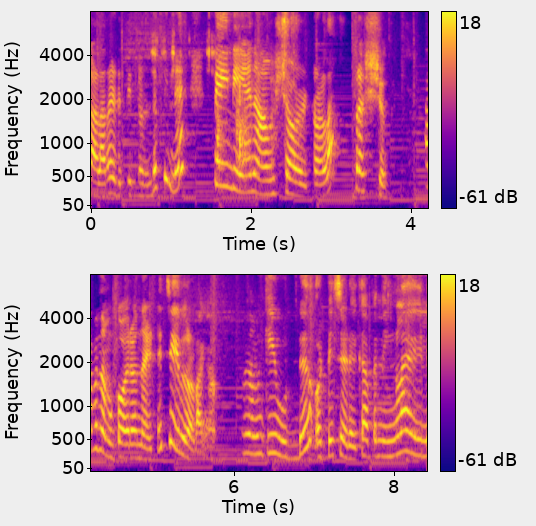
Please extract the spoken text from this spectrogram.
കളർ എടുത്തിട്ടുണ്ട്. പിന്നെ പെയിന്റ് ചെയ്യാൻ ആവശ്യമായിട്ടുള്ള ബ്രഷും അപ്പൊ നമുക്ക് ഓരോന്നായിട്ട് ചെയ്തു തുടങ്ങാം. നമുക്ക് ഈ വുഡ് ഒട്ടിച്ചെടുക്കാം. അപ്പം നിങ്ങളെ കയ്യിൽ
